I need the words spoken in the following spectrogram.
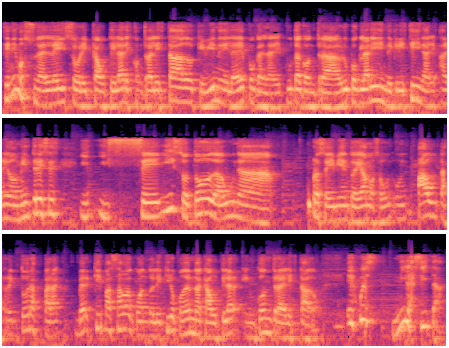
Tenemos una ley sobre cautelares contra el Estado que viene de la época en la disputa contra Grupo Clarín de Cristina, año 2013, y, y se hizo toda una, un procedimiento, digamos, o un, pautas rectoras para ver qué pasaba cuando le quiero poner una cautelar en contra del Estado. El juez ni la cita,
